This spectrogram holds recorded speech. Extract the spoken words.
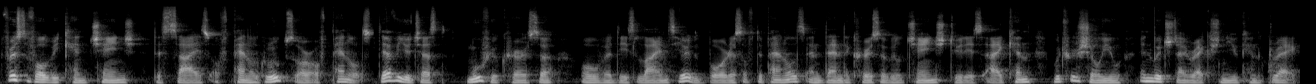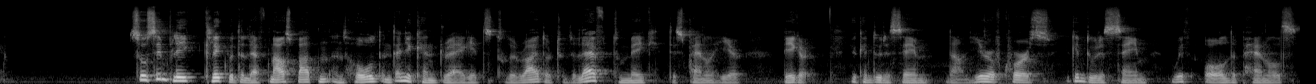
First of all, we can change the size of panel groups or of panels. Therefore, you just move your cursor over these lines here, the borders of the panels, and then the cursor will change to this icon, which will show you in which direction you can drag. So simply click with the left mouse button and hold and then you can drag it to the right or to the left to make this panel here bigger. You can do the same down here of course. You can do the same with all the panels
